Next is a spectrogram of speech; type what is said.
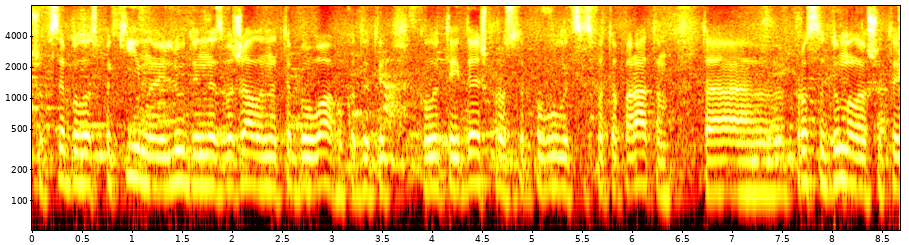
щоб все було спокійно, і люди не зважали на тебе увагу, коли ти, коли ти йдеш просто по вулиці з фотоапаратом, та просто думали, що ти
